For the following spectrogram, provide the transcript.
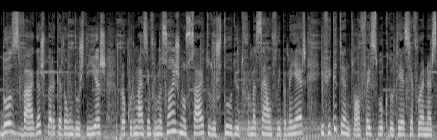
12 vagas para cada um dos dias. Procure mais informações no site do Estúdio de Formação Filipe Mayer e fique atento ao Facebook do TSF Runners,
